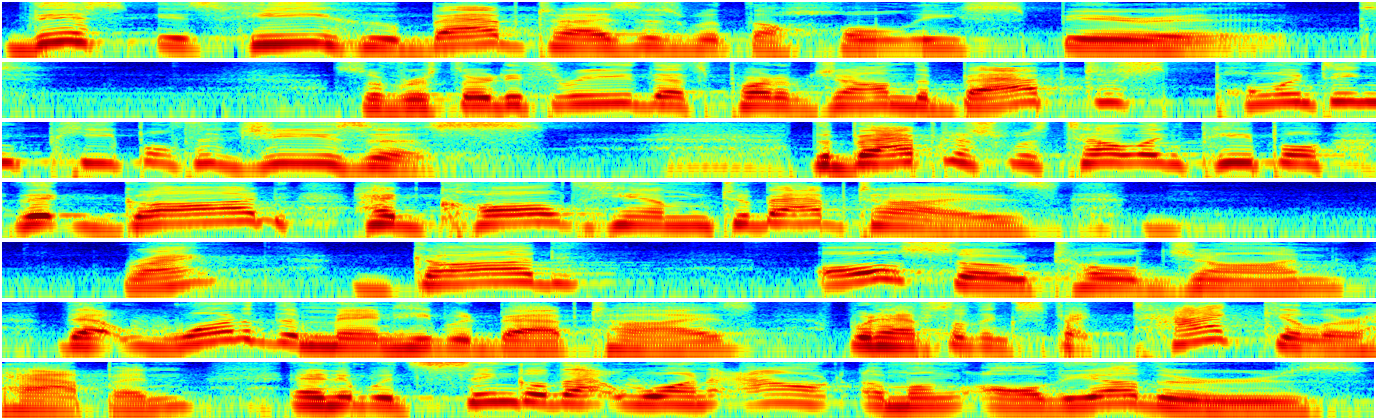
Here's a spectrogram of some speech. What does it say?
this is he who baptizes with the Holy Spirit. So, verse 33, that's part of John the Baptist pointing people to Jesus. The Baptist was telling people that God had called him to baptize, right? God also told John that one of the men he would baptize would have something spectacular happen, and it would single that one out among all the others.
